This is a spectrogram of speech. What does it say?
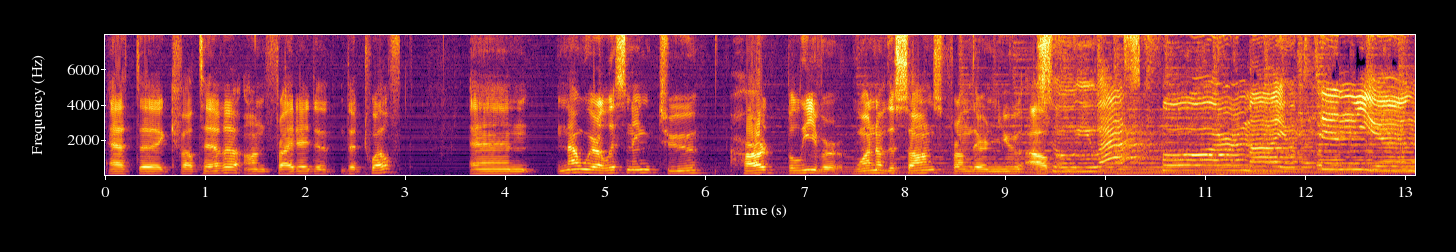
at uh, Kvarteret on Friday the, the 12th. And now we are listening to Hard Believer, one of the songs from their new album. So you ask for my opinion.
